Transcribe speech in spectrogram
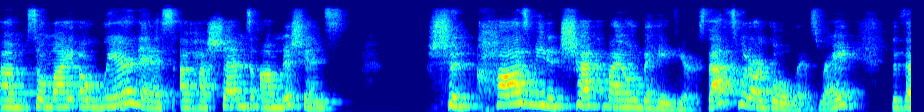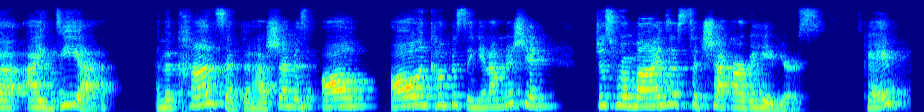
Um, so my awareness of Hashem's omniscience should cause me to check my own behaviors. That's what our goal is, right? The, the idea and the concept that Hashem is all all encompassing and omniscient just reminds us to check our behaviors. Okay.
